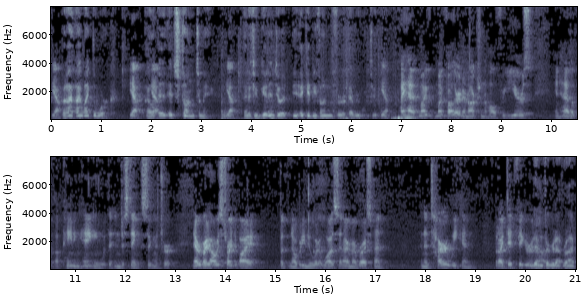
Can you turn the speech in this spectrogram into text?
Yeah. But I, I like the work. Yeah. Yeah. it, it's fun to me. Yeah. And if you get into it, it, could be fun for everyone too. Yeah, I had my my father had an auction hall for years, and had a, a painting hanging with the indistinct signature. And everybody always tried to buy it, but nobody knew what it was. And I remember I spent an entire weekend, but I did figure it Didn't out. figure it out right.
